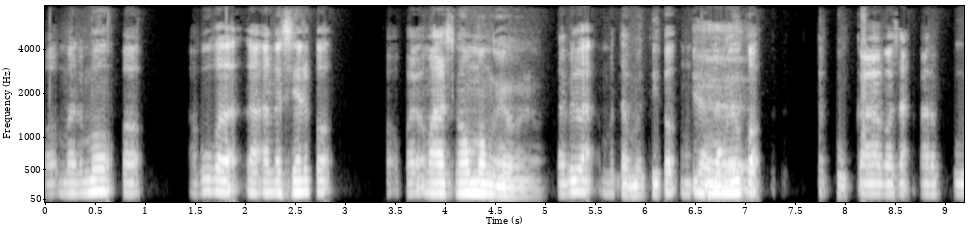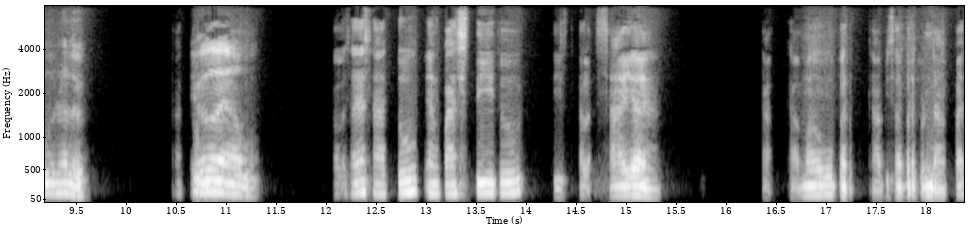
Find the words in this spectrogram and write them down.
kok menurutmu kok aku kalau lah anak senior kok kok kayak males ngomong ya tapi lah mudah-mudi kok Iya, ngomong itu iya. kok terbuka kok sak karepku ngono lho. Itu kayak apa? kalau saya satu yang pasti itu kalau saya ya, gak, gak mau ber, gak bisa berpendapat.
